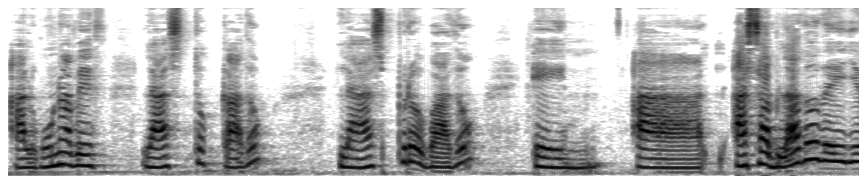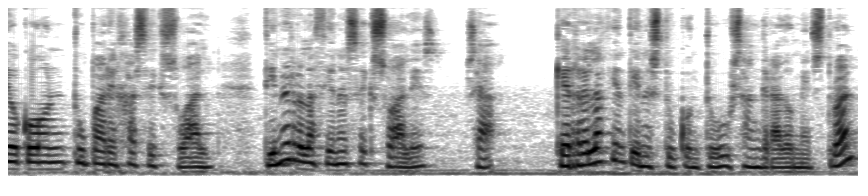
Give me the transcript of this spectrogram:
¿Alguna vez la has tocado? ¿La has probado? Em, ¿Has hablado de ello con tu pareja sexual? ¿Tienes relaciones sexuales? O sea, ¿qué relación tienes tú con tu sangrado menstrual?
